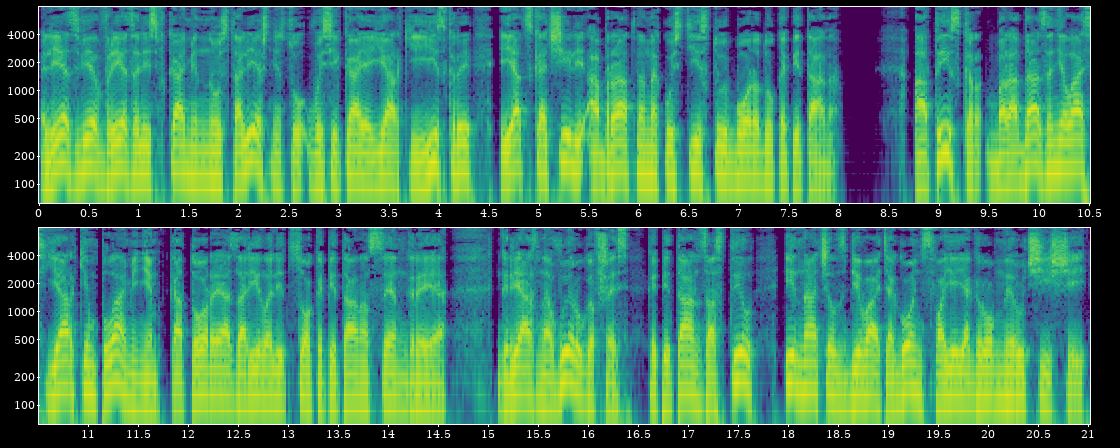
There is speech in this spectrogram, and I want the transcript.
Лезвия врезались в каменную столешницу, высекая яркие искры, и отскочили обратно на кустистую бороду капитана. От искр борода занялась ярким пламенем, которое озарило лицо капитана Сенгрея. Грязно выругавшись, капитан застыл и начал сбивать огонь своей огромной ручищей.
